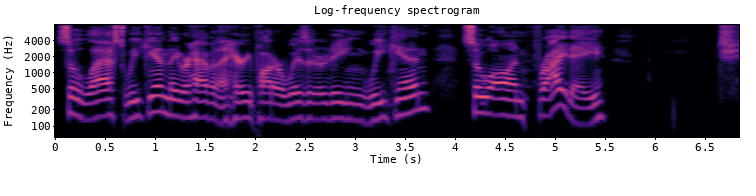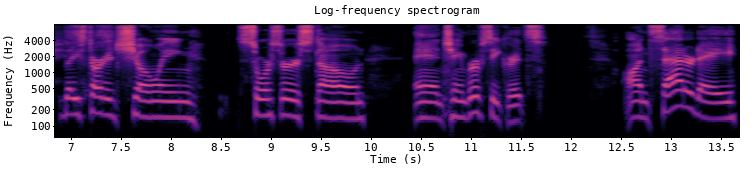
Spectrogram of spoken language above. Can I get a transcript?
So last weekend they were having a Harry Potter wizarding weekend. So on Friday they started showing Sorcerer's Stone and Chamber of Secrets. On Saturday,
